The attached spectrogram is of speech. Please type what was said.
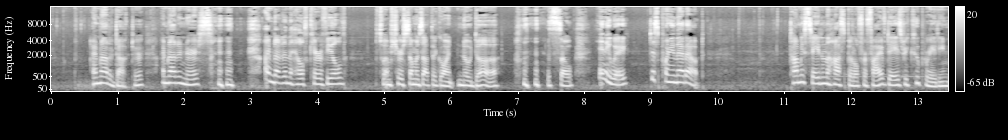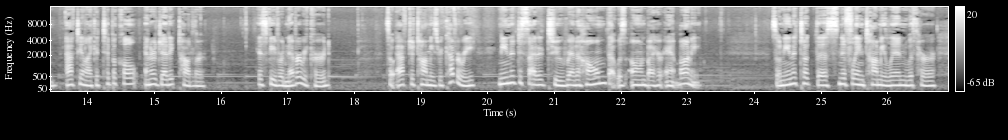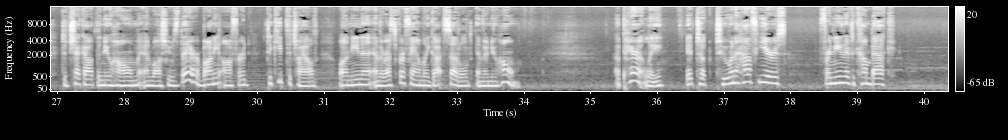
I'm not a doctor. I'm not a nurse. I'm not in the healthcare field. So I'm sure someone's out there going, no duh. so, anyway, just pointing that out. Tommy stayed in the hospital for five days recuperating, acting like a typical energetic toddler. His fever never recurred. So, after Tommy's recovery, Nina decided to rent a home that was owned by her Aunt Bonnie. So Nina took the sniffling Tommy Lynn with her to check out the new home, and while she was there, Bonnie offered to keep the child while Nina and the rest of her family got settled in their new home. Apparently, it took two and a half years for Nina to come back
